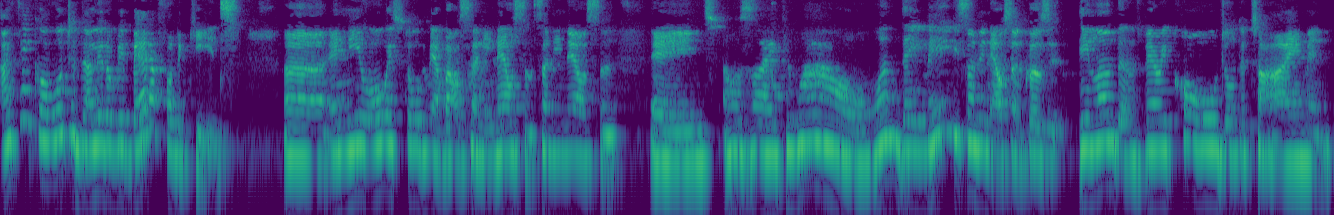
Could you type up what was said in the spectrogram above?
I think I wanted a little bit better for the kids. Uh, and you always told me about Sunny Nelson, Sunny Nelson. And I was like, wow, one day maybe Sunny Nelson, because in London it's very cold all the time. And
